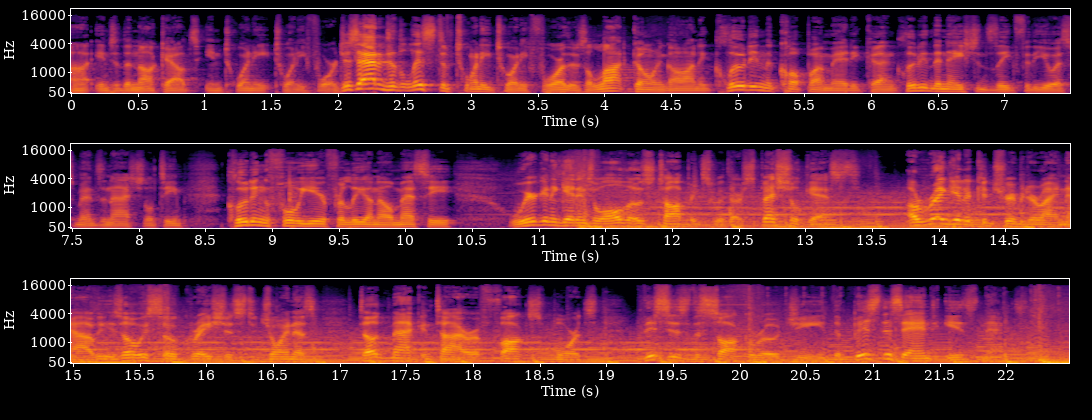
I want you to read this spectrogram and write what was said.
uh, into the knockouts in 2024. Just added to the list of 2024, there's a lot going on, including the Copa America, including the Nations League for the U.S. men's national team, including a full year for Lionel Messi. We're going to get into all those topics with our special guest, a regular contributor right now. He's always so gracious to join us, Doug McIntyre of Fox Sports. This is the Soccer OG. The business end is next.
